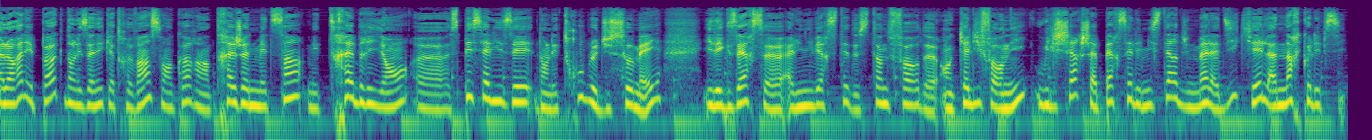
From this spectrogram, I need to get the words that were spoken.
Alors à l'époque, dans les années 80, c'est encore un très jeune médecin, mais très brillant, euh, spécialisé dans les troubles du sommeil. Il exerce euh, à l'université de Stanford euh, en Californie, où il cherche à percer les mystères d'une maladie qui est la narcolepsie.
